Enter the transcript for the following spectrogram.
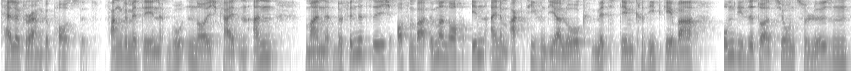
Telegram gepostet. Fangen wir mit den guten Neuigkeiten an. Man befindet sich offenbar immer noch in einem aktiven Dialog mit dem Kreditgeber, um die Situation zu lösen.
